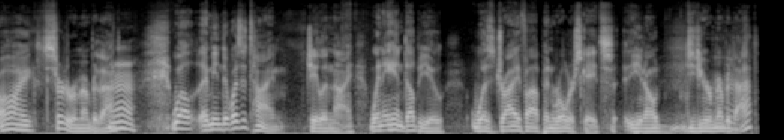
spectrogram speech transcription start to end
Oh, I sort of remember that. Mm. Well, I mean, there was a time, Jalen and I, when A and W was drive up and roller skates. You know, did you remember Mm-hmm. that?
